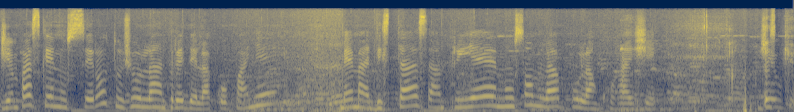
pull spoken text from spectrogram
je pense que nous serons toujours là en train de l'accompagner, même à distance, en prière, nous sommes là pour l'encourager. Je- que...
